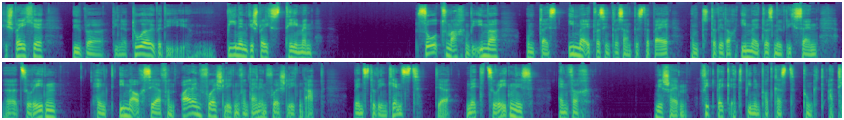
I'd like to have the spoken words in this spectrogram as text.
Gespräche über die Natur, über die Bienengesprächsthemen so zu machen wie immer und da ist immer etwas Interessantes dabei und da wird auch immer etwas möglich sein äh, zu reden. Hängt immer auch sehr von euren Vorschlägen, von deinen Vorschlägen ab. Wenn du wen kennst, der nett zu reden ist, einfach mir schreiben. Feedback at bienenpodcast.at.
